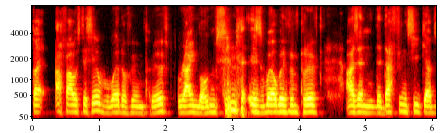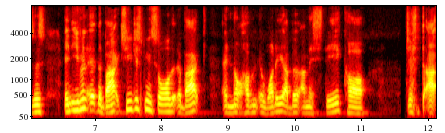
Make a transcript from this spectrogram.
But if I was to say where have we improved, Ryan Williamson is where we've improved, as in the difference he gives us. And even at the back, she just been solid at the back and not having to worry about a mistake or just uh,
